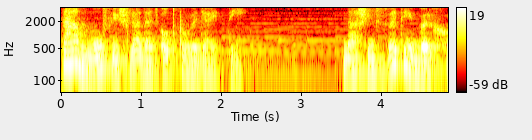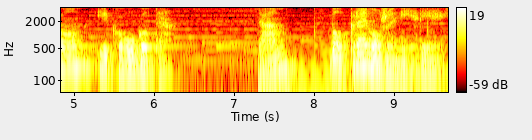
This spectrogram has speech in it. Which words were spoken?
Tam musíš hľadať odpoveď aj ty. Našim svetým vrchom je Golgota. Tam bol premožený hriech.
